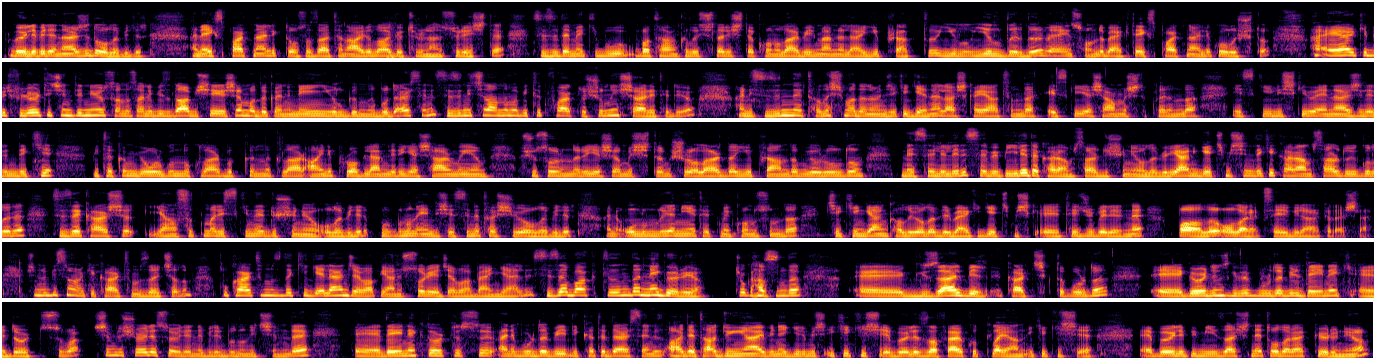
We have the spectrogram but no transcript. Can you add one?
Böyle bir enerji de olabilir. Hani ex partnerlik de olsa zaten ayrılığa götürülen süreçte sizi demek ki bu batan kılıçlar işte konular bilmem neler yıprattı, yıl, yıldırdı ve en sonunda belki de ex partnerlik oluştu. Ha, eğer ki bir flört için dinliyorsanız hani biz daha bir şey yaşamadık hani neyin yılgınlığı bu derseniz sizin için anlamı bir tık farklı. Şunu işaret ediyor. Hani sizinle tanışmadan önceki genel aşk hayatında, eski yaşanmışlıklarında, eski ilişki ve enerjilerindeki bir takım yorgunluklar, bıkkınlıklar, aynı problemleri yaşar mıyım? Şu sorunları yaşamıştım, şuralarda yıprandım, yoruldum. Meseleleri sebebiyle de karamsar düşünüyor olabilir. Yani geçmişindeki karamsar duyguları size karşı yansıtma riskini düşünüyor olabilir. Bunun endişesini taşıyor olabilir. Hani olumluya niyet etmek konusunda çekingen kalıyor olabilir. Belki geçmiş e, tecrübelerine bağlı olarak sevgili arkadaşlar. Şimdi bir sonraki kartımızı açalım. Bu kartımızdaki gelen cevap yani soruya cevaben geldi. Size baktığında ne görüyor? Çok aslında e, güzel bir kart çıktı burada. E, gördüğünüz gibi burada bir değnek e, dörtlüsü var. Şimdi şöyle söylenebilir bunun içinde. E, değnek dörtlüsü hani burada bir dikkat ederseniz adeta dünya evine girmiş iki kişi böyle zafer kutlayan iki kişi e, böyle bir mizaç net olarak görünüyor.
